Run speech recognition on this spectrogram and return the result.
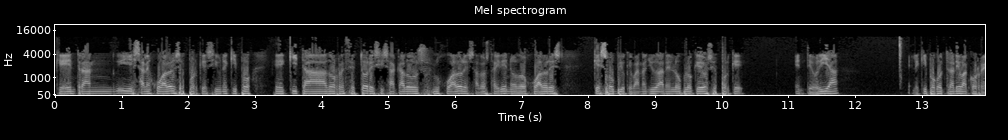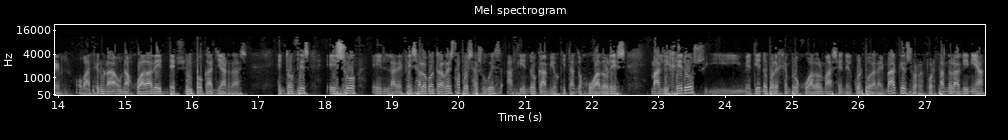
que entran y salen jugadores es porque si un equipo eh, quita dos receptores y saca dos jugadores, a dos Taireno o dos jugadores que es obvio que van a ayudar en los bloqueos es porque en teoría el equipo contrario va a correr o va a hacer una, una jugada de, de muy pocas yardas entonces, eso en la defensa lo contrarresta, pues a su vez haciendo cambios, quitando jugadores más ligeros y metiendo, por ejemplo, un jugador más en el cuerpo de linebackers o reforzando la línea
